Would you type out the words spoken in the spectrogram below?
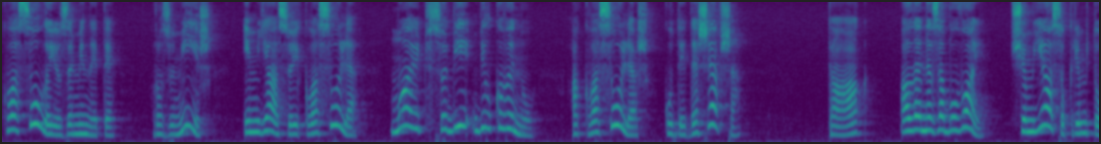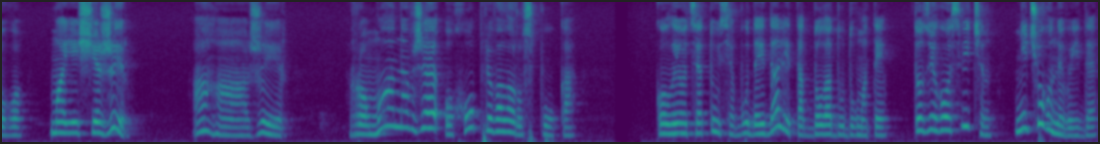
квасолею замінити. Розумієш, і м'ясо, і квасоля мають в собі білковину, а квасоля ж куди дешевша. Так, але не забувай, що м'ясо, крім того, має ще жир. Ага, жир. Романа вже охоплювала розпука. Коли оця Туся буде й далі так до ладу думати, то з його освідчин нічого не вийде,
